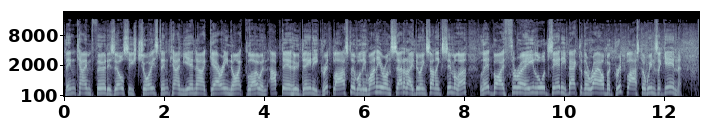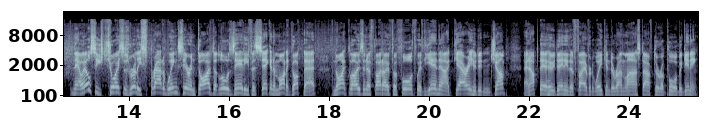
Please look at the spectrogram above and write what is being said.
Then came third is Elsie's Choice. Then came Yena, Gary, Night Glow, and up there Houdini. Grit Blaster, well, he won here on Saturday doing something similar, led by three. Lord Zanti back to the rail, but Grit Blaster wins again. Now, Elsie's choice has really sprouted wings here and dived at Lord Zanti for second and might have got that. Night glows in a photo for fourth with Yenar Gary, who didn't jump. And up there, Houdini, the favourite weekend to run last after a poor beginning.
